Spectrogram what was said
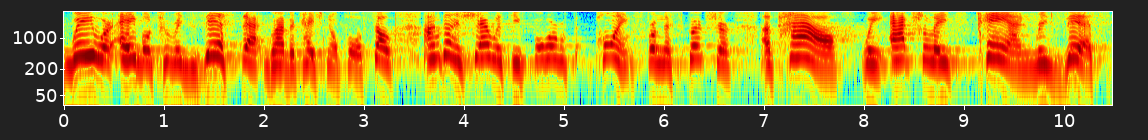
we were able to resist that gravitational pull. So, I'm going to share with you four points from the scripture of how we actually can resist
